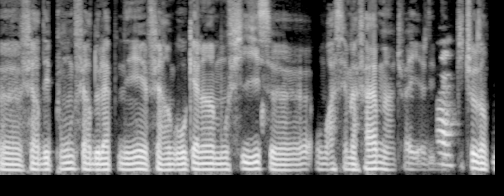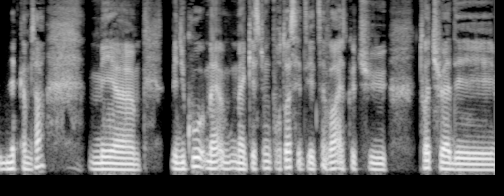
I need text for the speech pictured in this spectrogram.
euh, faire des pompes, faire de l'apnée, faire un gros câlin à mon fils, embrasser ma femme. Tu vois, il y a des, petites choses un peu bêtes comme ça. Mais, mais du coup, ma, ma question pour toi, c'était de savoir, est-ce que tu, toi, tu as des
